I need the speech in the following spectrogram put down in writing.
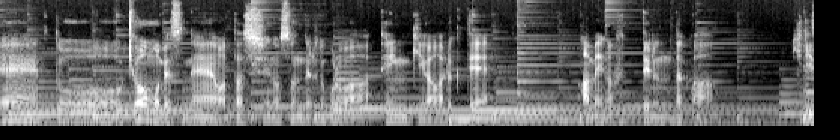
えーっと、今日もですね、私の住んでるところは天気が悪くて、雨が降ってるんだか、霧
